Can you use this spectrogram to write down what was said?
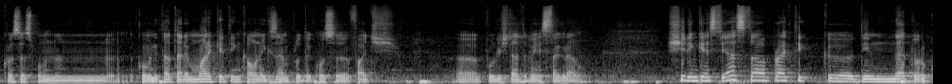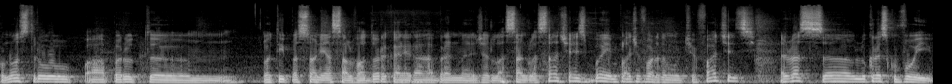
cum să spun, în comunitatea de marketing ca un exemplu de cum să faci uh, publicitate pe Instagram. Și din chestia asta, practic, uh, din network-ul nostru a apărut uh, o tipă Sonia Salvador, care era brand manager la Sunglassat și a zis, băi, îmi place foarte mult ce faceți, aș vrea să lucrez cu voi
